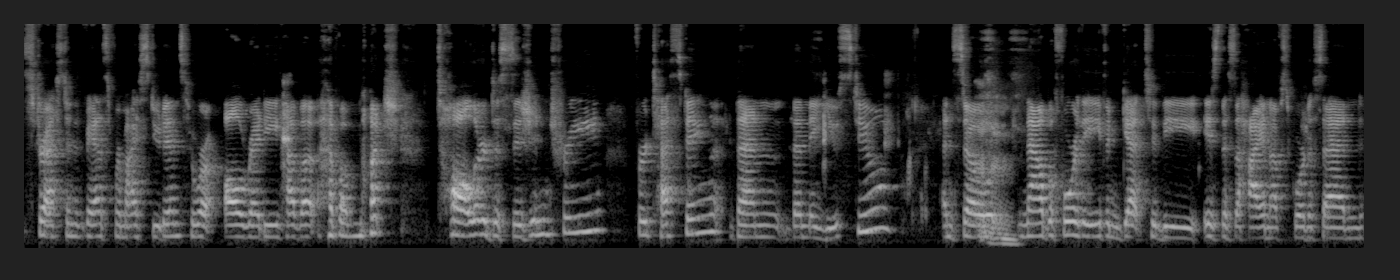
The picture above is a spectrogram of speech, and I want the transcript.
stressed in advance for my students who are already have a have a much taller decision tree for testing than than they used to. And so mm-hmm. now before they even get to the is this a high enough score to send?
